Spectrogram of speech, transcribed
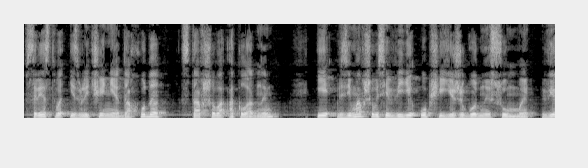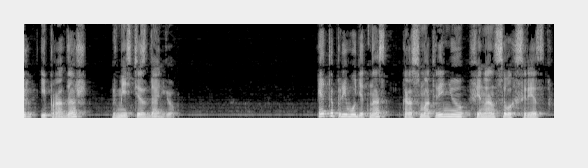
в средство извлечения дохода, ставшего окладным и взимавшегося в виде общей ежегодной суммы вир и продаж вместе с данью. Это приводит нас к рассмотрению финансовых средств,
